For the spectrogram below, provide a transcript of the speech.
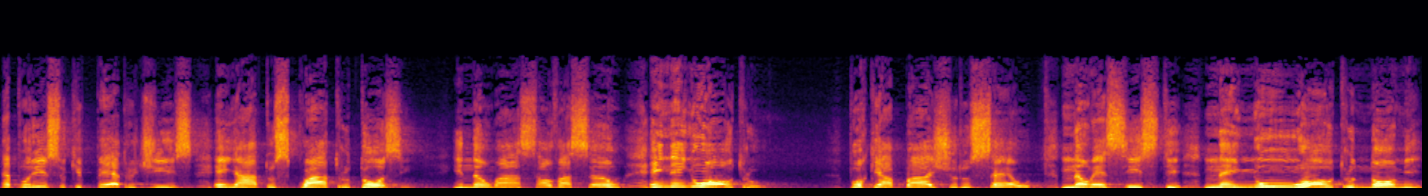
É por isso que Pedro diz em Atos 4:12, e não há salvação em nenhum outro, porque abaixo do céu não existe nenhum outro nome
